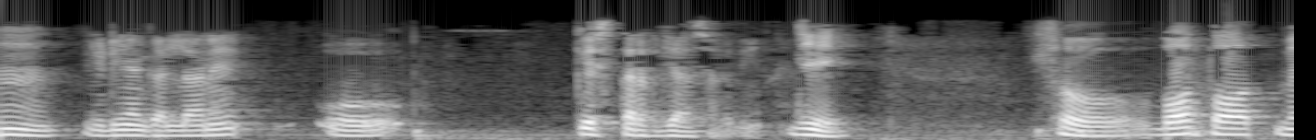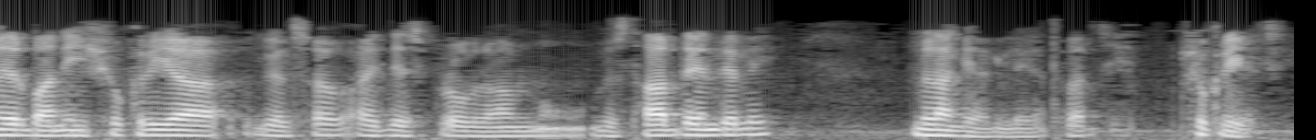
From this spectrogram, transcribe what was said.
ਹੂੰ। ਜਿਹੜੀਆਂ ਗੱਲਾਂ ਨੇ ਉਹ ਕਿਸ ਤਰਫ ਜਾ ਸਕਦੀਆਂ ਨੇ। ਜੀ। ਸੋ ਬਹੁਤ ਬਹੁਤ ਮਿਹਰਬਾਨੀ, ਸ਼ੁਕਰੀਆ ਗਿਲ ਸਾਹਿਬ ਅੱਜ ਦੇ ਇਸ ਪ੍ਰੋਗਰਾਮ ਨੂੰ ਵਿਸਥਾਰ ਦੇਣ ਦੇ ਲਈ। ਮਿਲਾਂਗੇ ਅਗਲੇ ਐਤਵਾਰ ਜੀ। ਸ਼ੁਕਰੀਆ ਜੀ।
